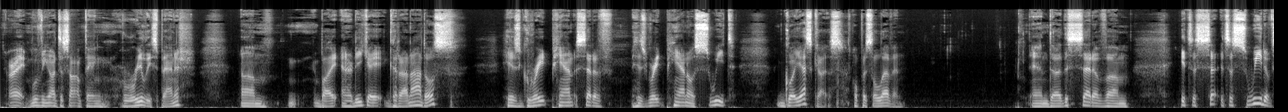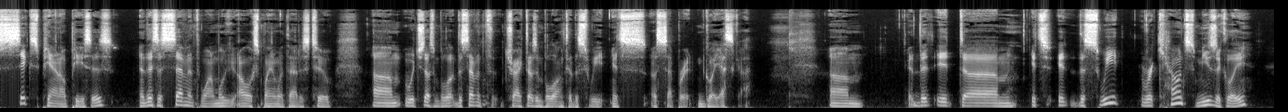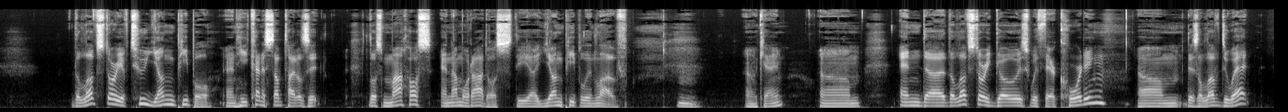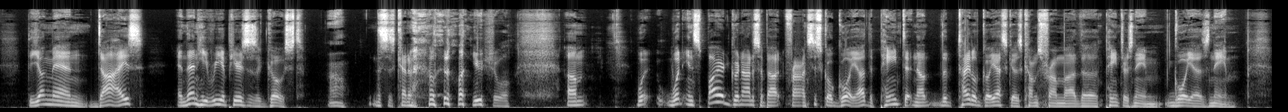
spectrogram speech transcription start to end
All right, moving on to something really Spanish um, by Enrique Granados. His great piano set of his great piano suite, Goyescas, Opus 11. And uh, this set of um, it's a set, it's a suite of six piano pieces, and this is seventh one. We'll, I'll explain what that is too. Um, which doesn't belong. The seventh track doesn't belong to the suite. It's a separate Goyesca. Um, that it um it's it the suite recounts musically the love story of two young people and he kind of subtitles it los majos enamorados the uh, young people in love okay um and uh, the love story goes with their courting um there's a love duet the young man dies and then he reappears as a ghost Oh, this is kind of a little unusual. Um, what what inspired Granados about Francisco Goya, the painter? Now, the title Goyescas comes from uh, the painter's name, Goya's name.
